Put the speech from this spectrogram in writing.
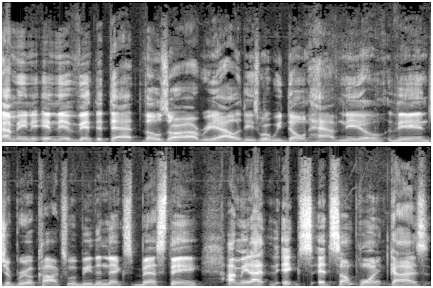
I mean, in the event that that those are our realities where we don't have Neal, then Jabril Cox would be the next best thing. I mean, I, it's, at some point, guys.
